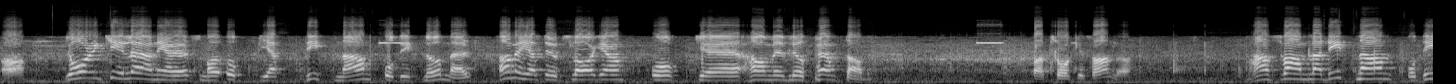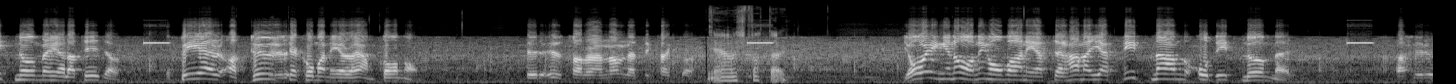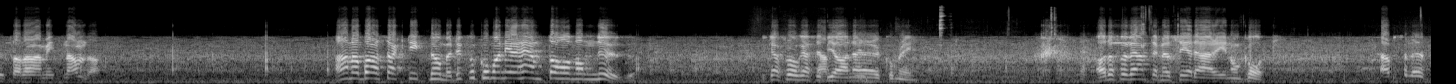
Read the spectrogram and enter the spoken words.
Ja. Jag har en kille här nere som har uppgett ditt namn och ditt nummer. Han är helt utslagen och eh, han vill bli upphämtad. Vad tråkigt för han då. Han svamlar ditt namn och ditt nummer hela tiden. Och ber att du ska komma ner och hämta honom. Hur uttalar han namnet exakt då? Ja, jag fattar. Jag har ingen aning om vad han heter. Han har gett ditt namn och ditt nummer. Hur uttalar han mitt namn då? Han har bara sagt ditt nummer. Du får komma ner och hämta honom nu. Du kan fråga efter Björn när du kommer in. Ja, då förväntar jag mig att se det här inom kort. Absolut.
